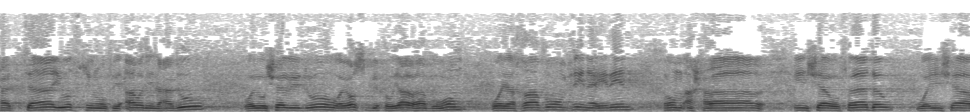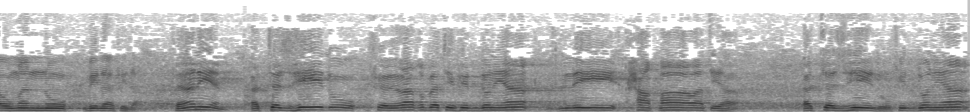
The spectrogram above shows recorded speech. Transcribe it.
حتى يثخنوا في أرض العدو ويشردوه ويصبح يرهبهم ويخافهم. حينئذ هم أحرار. إن شاءوا فادوا وإن شاءوا منوا بلا فداء. ثانيا التزهيد في الرغبة في الدنيا لحقارتها. التزهيد في الدنيا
